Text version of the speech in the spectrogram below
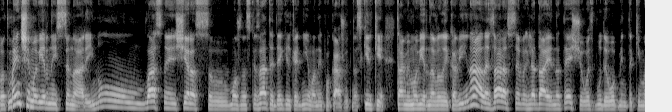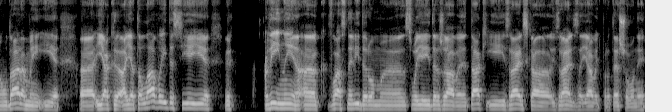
От менш ймовірний сценарій. Ну, власне, ще раз е, можна сказати, декілька днів вони покажуть, наскільки там ймовірна велика війна, але зараз все виглядає на те, що ось буде обмін такими ударами, і е, як Аятолла вийде з цієї. е, Війни е, власне лідером своєї держави, так і ізраїльська Ізраїль заявить про те, що вони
